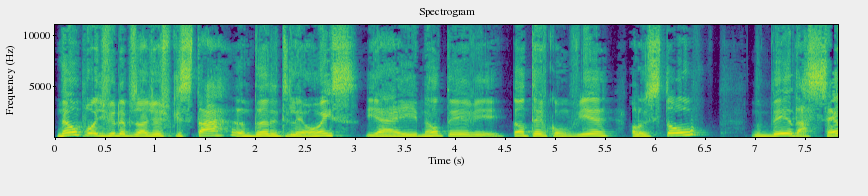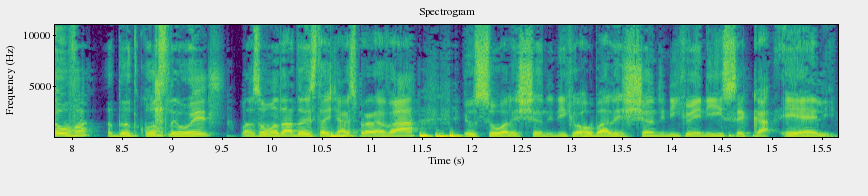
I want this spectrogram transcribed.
Não pôde vir no episódio de hoje porque está andando entre leões e aí não teve, não teve como vir. Falou: "Estou no meio da selva, andando com os leões, mas vou mandar dois estagiários para gravar. Eu sou o Alexandre Níquel, arroba Alexandre Níquel, N-I-C-K-E-L.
